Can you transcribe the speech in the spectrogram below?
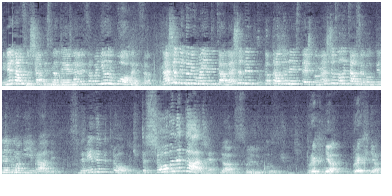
І не дам знущатись над нею, навіть запанілим поганцям. Нащо ти дурив моє дитя? Нащо ти топтав до неї стежком? Нащо залицявся, коли ти не думав її брати? Свириде Петровичу, та що вона каже? Я Свиріду Петровичу. Брехня, брехня.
